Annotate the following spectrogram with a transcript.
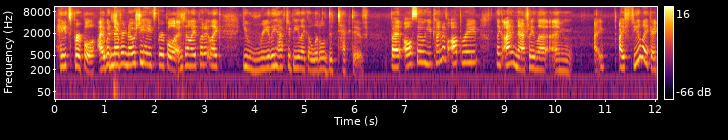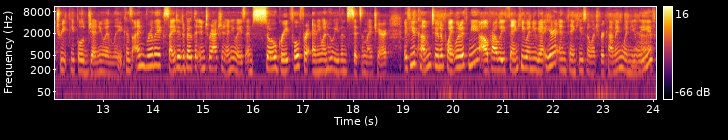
hates purple. I would never know she hates purple until I put it like, you really have to be like a little detective. But also, you kind of operate like I naturally. Le- I'm. I I feel like I treat people genuinely because I'm really excited about the interaction. Anyways, I'm so grateful for anyone who even sits in my chair. If you come to an appointment with me, I'll probably thank you when you get here and thank you so much for coming when you leave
